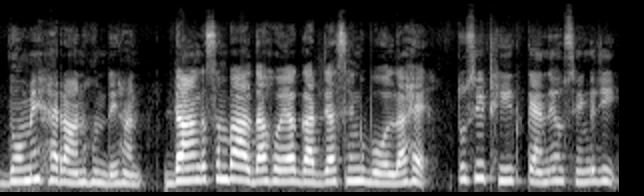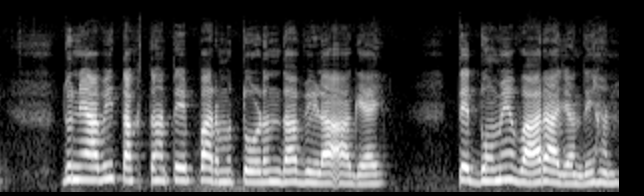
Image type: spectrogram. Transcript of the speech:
ਦੋਵੇਂ ਹੈਰਾਨ ਹੁੰਦੇ ਹਨ। ਡਾਂਗ ਸੰਭਾਲਦਾ ਹੋਇਆ ਗਰਜਾ ਸਿੰਘ ਬੋਲਦਾ ਹੈ, ਤੁਸੀਂ ਠੀਕ ਕਹਿੰਦੇ ਹੋ ਸਿੰਘ ਜੀ। ਦੁਨਿਆਵੀ ਤਖਤਾਂ ਤੇ ਭਰਮ ਤੋੜਨ ਦਾ ਵੇਲਾ ਆ ਗਿਆ ਏ ਤੇ ਦੋਵੇਂ ਵਾਰ ਆ ਜਾਂਦੇ ਹਨ।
